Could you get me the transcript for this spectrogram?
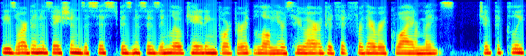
These organizations assist businesses in locating corporate lawyers who are a good fit for their requirements. Typically,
